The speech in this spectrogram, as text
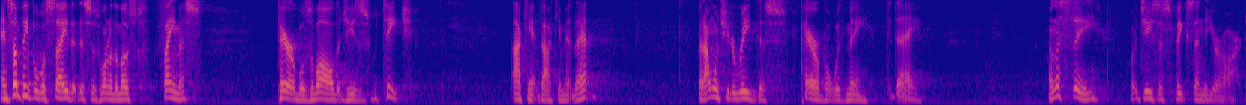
And some people will say that this is one of the most famous parables of all that Jesus would teach. I can't document that. But I want you to read this parable with me today. And let's see what Jesus speaks into your heart.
